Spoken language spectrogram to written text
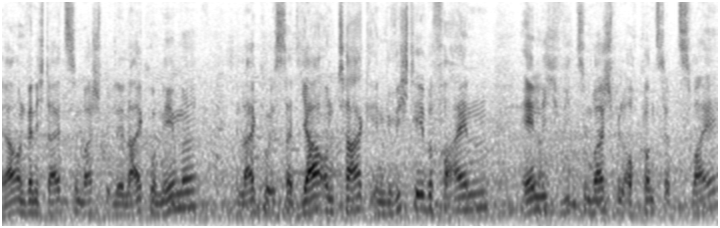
Ja, und wenn ich da jetzt zum Beispiel Eleiko nehme, Eleiko ist seit Jahr und Tag in Gewichthebevereinen, ähnlich wie zum Beispiel auch Concept 2.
